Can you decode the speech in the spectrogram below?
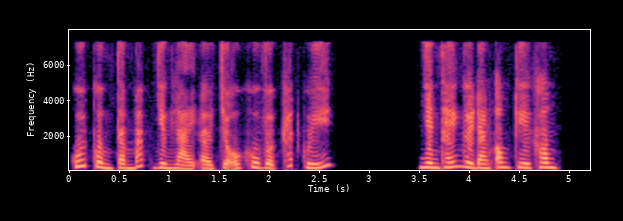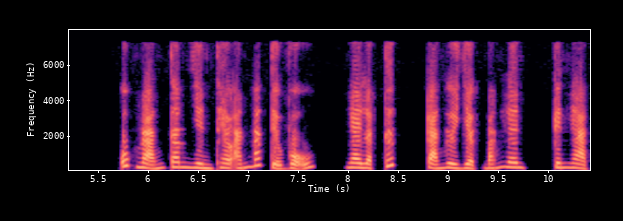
cuối cùng tầm mắt dừng lại ở chỗ khu vực khách quý. Nhìn thấy người đàn ông kia không? Út noãn tâm nhìn theo ánh mắt tiểu vũ, ngay lập tức, cả người giật bắn lên, kinh ngạc.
